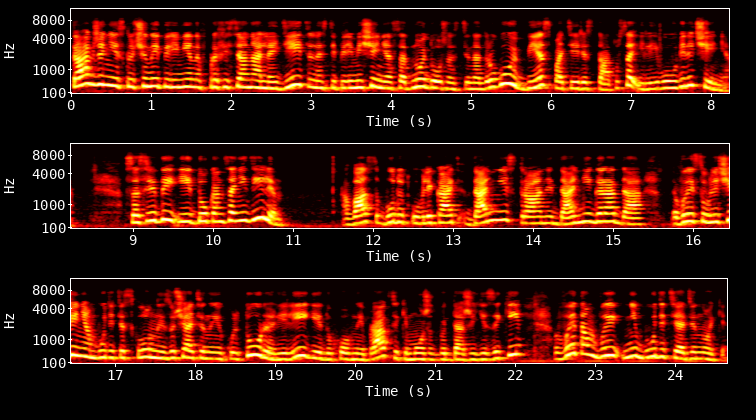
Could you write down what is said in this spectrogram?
Также не исключены перемены в профессиональной деятельности, перемещение с одной должности на другую без потери статуса или его увеличения. Со среды и до конца недели вас будут увлекать дальние страны, дальние города. Вы с увлечением будете склонны изучать иные культуры, религии, духовные практики, может быть даже языки. В этом вы не будете одиноки.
